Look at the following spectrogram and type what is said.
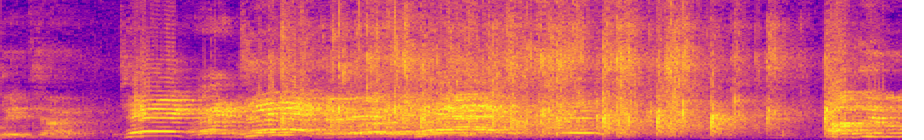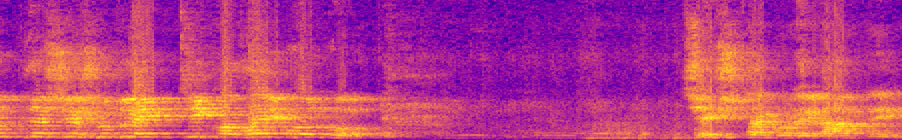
হয়ে যায়। তাদের উদ্দেশ্যে শুধু একটি কথাই বলব। চেষ্টা করে লাভ নেই।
